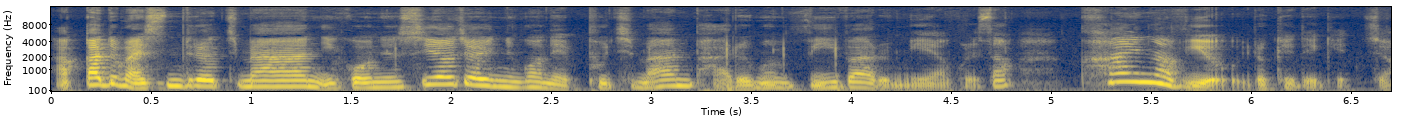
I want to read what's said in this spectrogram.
아까도 말씀드렸지만 이거는 쓰여져 있는 건 F지만 발음은 V 발음이에요. 그래서 kind of you 이렇게 되겠죠.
